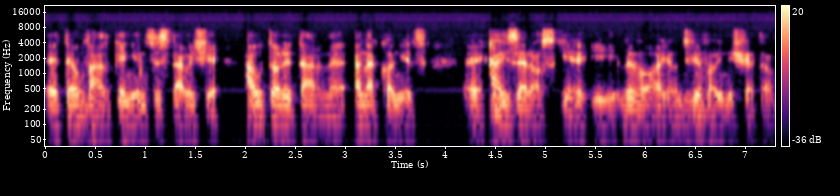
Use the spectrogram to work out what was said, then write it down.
e, tę walkę. Niemcy stały się autorytarne, a na koniec e, kajzerowskie i wywołają dwie wojny światowe.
